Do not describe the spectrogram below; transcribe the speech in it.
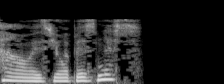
How is your business?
